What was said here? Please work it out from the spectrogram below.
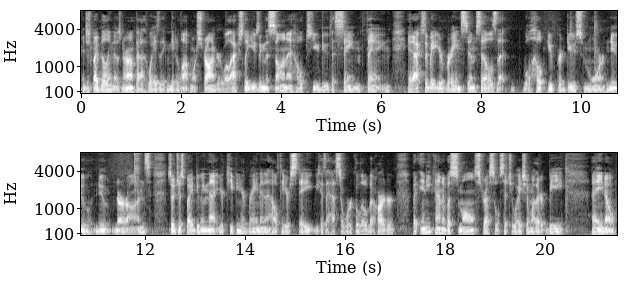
and just by building those neuron pathways, they can get a lot more stronger. Well, actually, using the sauna helps you do the same thing. It activates your brain stem cells that will help you produce more new new neurons. So just by doing that, you're keeping your brain in a healthier state because it has to work a little bit harder. But any kind of a small stressful situation, whether it be uh, you know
